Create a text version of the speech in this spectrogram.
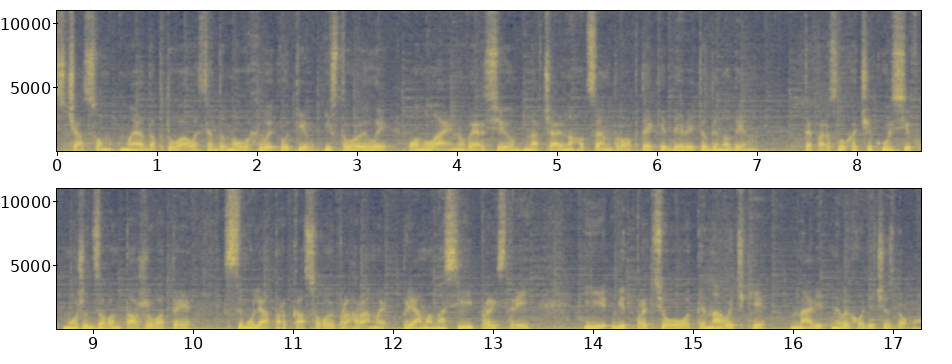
З часом ми адаптувалися до нових викликів і створили онлайн-версію навчального центру аптеки 911. Тепер слухачі курсів можуть завантажувати симулятор касової програми прямо на свій пристрій і відпрацьовувати навички, навіть не виходячи з дому.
